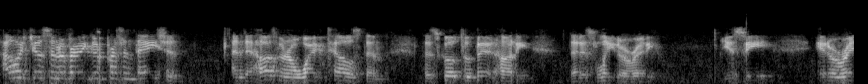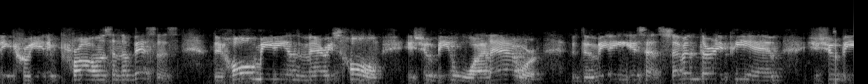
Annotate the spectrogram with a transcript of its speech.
I was just in a very good presentation. And the husband or wife tells them, Let's go to bed, honey. That is late already. You see, it already created problems in the business. The whole meeting at Mary's home, it should be one hour. If the meeting is at 7.30 p.m., you should be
